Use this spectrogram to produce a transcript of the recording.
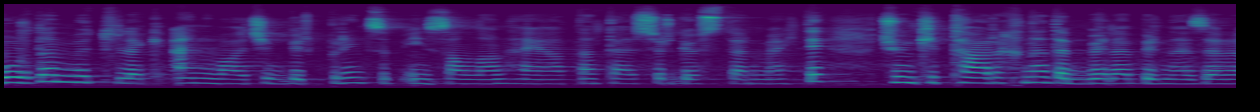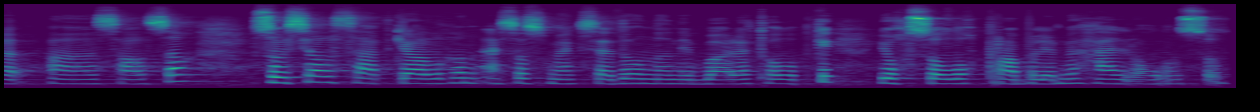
Burada mütləq ən vacib bir prinsip insanların həyatına təsir göstərməkdir. Çünki tarixinə də belə bir nəzərə salsaq, sosial sahibkarlığın əsas məqsədi ondan ibarət olub ki, yoxsulluq problemi həll olunsun.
